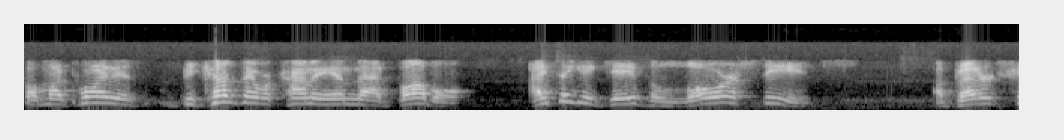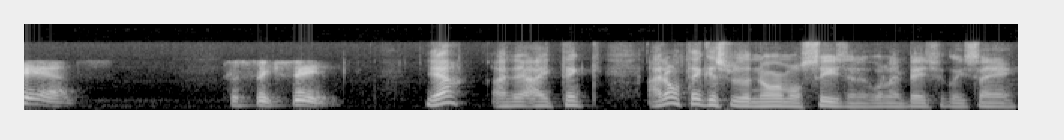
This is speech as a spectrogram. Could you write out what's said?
but my point is because they were kind of in that bubble, I think it gave the lower seeds a better chance to succeed. yeah. I, I think I don't think this was a normal season, is what I'm basically saying.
